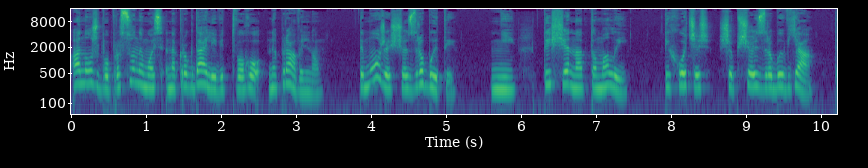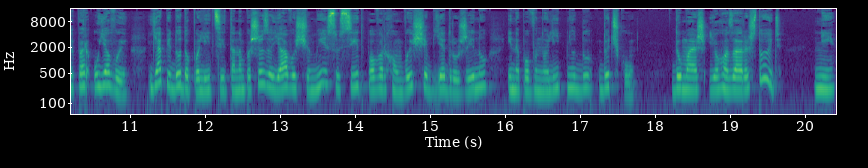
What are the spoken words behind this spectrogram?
Ану ж бо просунемось на крок далі від твого неправильно. Ти можеш щось зробити? Ні, ти ще надто малий. Ти хочеш, щоб щось зробив я. Тепер уяви, я піду до поліції та напишу заяву, що мій сусід поверхом вище б'є дружину і неповнолітню дочку. Думаєш, його заарештують? Ні.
